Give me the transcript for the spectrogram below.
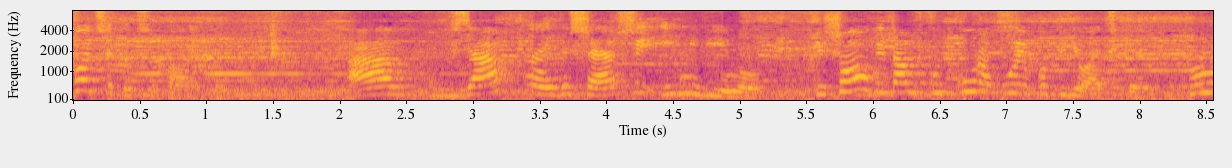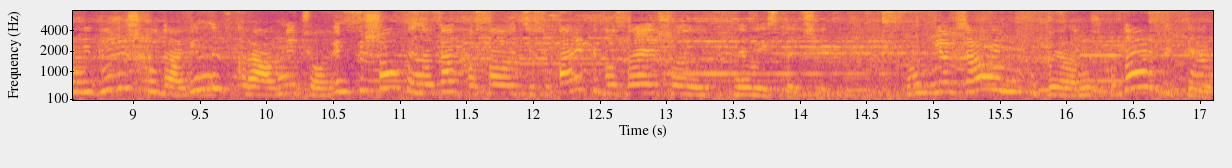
хоче тут сухариків. А взяв найдешевший і мівіну. Пішов і там в кутку рахує копійочки. Ну мені дуже шкода, він не вкрав нічого. Він пішов і назад поставив ці сухарики, бо знає, що не вистачить. Ну я взяла йому купила. Ну шкода дитину.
